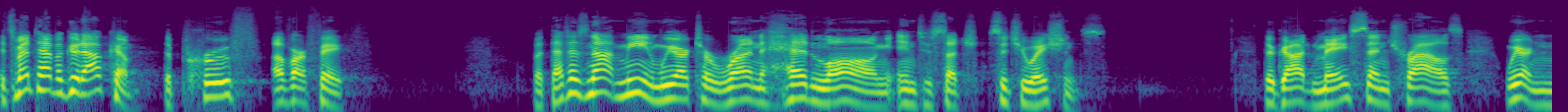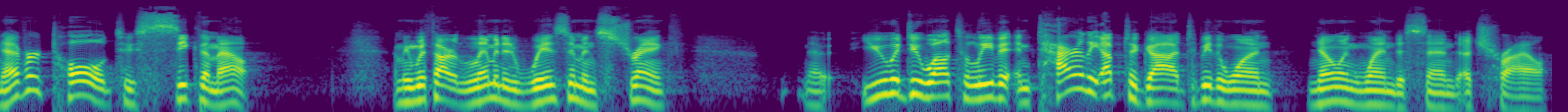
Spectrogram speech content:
It's meant to have a good outcome, the proof of our faith. But that does not mean we are to run headlong into such situations. Though God may send trials, we are never told to seek them out. I mean, with our limited wisdom and strength, uh, you would do well to leave it entirely up to God to be the one knowing when to send a trial.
